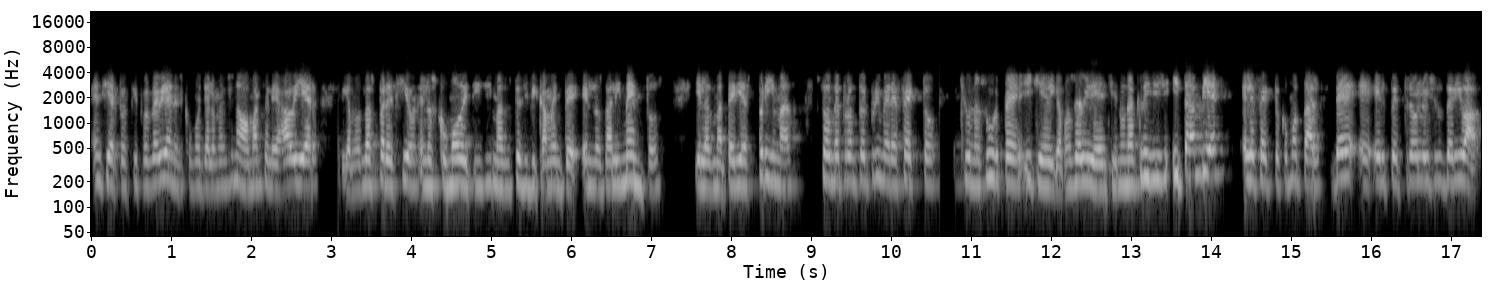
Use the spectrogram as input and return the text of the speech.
en ciertos tipos de bienes, como ya lo mencionaba Marcela Javier, digamos, las presiones en los commodities y más específicamente en los alimentos y en las materias primas son de pronto el primer efecto que uno surte y que, digamos, evidencia en una crisis y también el efecto como tal de eh, el petróleo y sus derivados,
